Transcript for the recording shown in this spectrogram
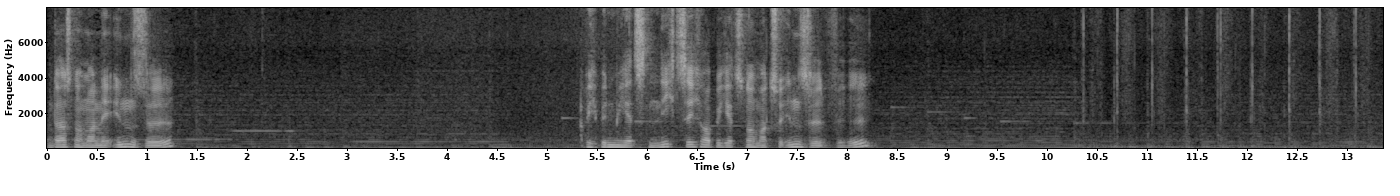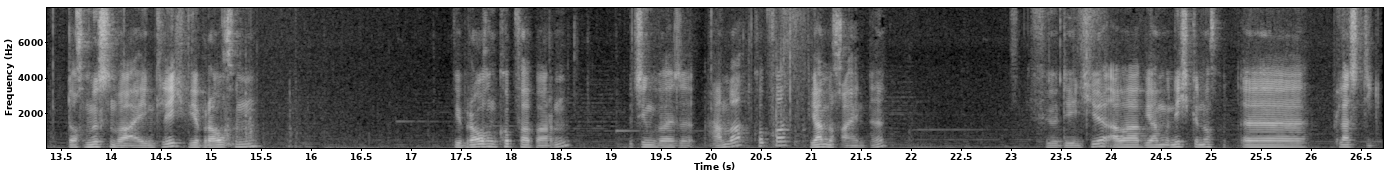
Und da ist nochmal eine Insel. Aber ich bin mir jetzt nicht sicher, ob ich jetzt nochmal zur Insel will. Doch müssen wir eigentlich. Wir brauchen... Wir brauchen Kupferbarren. Beziehungsweise, haben wir Kupfer? Wir haben noch einen, ne? Für den hier, aber wir haben nicht genug äh, Plastik.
